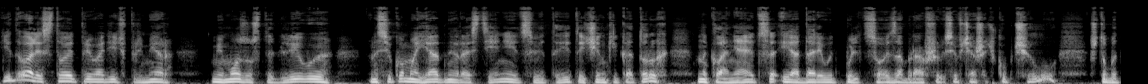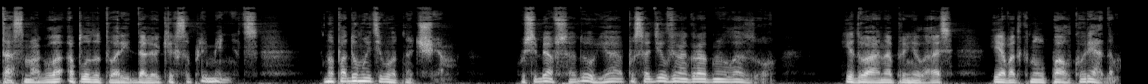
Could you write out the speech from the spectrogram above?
Едва ли стоит приводить в пример мимозу стыдливую, насекомоядные растения и цветы, тычинки которых наклоняются и одаривают пыльцой забравшуюся в чашечку пчелу, чтобы та смогла оплодотворить далеких соплеменниц. Но подумайте вот над чем. У себя в саду я посадил виноградную лозу. Едва она принялась, я воткнул палку рядом.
